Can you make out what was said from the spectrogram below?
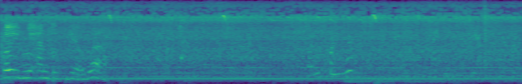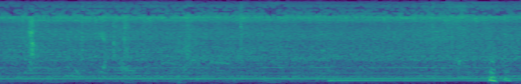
เฮ้ยมีอันตัวเดียวด้วยมันเป็นเสียงเสียงเร็วเห็นมุม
